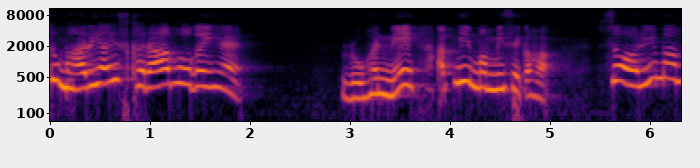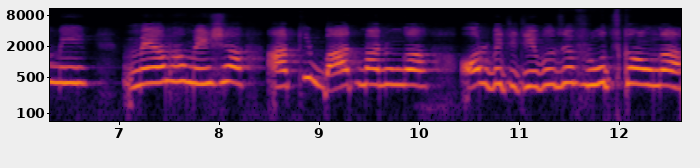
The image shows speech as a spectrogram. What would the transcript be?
तुम्हारी आइस खराब हो गई हैं। रोहन ने अपनी मम्मी से कहा सॉरी मम्मी। मैं अब हमेशा आपकी बात मानूँगा और वेजिटेबल्स और फ्रूट्स खाऊँगा।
